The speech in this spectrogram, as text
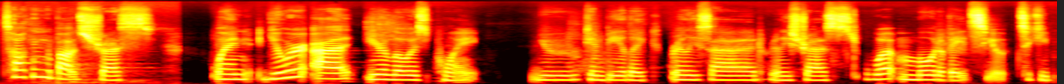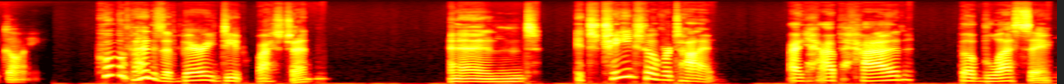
Talking about stress, when you were at your lowest point, you can be like really sad, really stressed. What motivates you to keep going? That is a very deep question. And it's changed over time. I have had the blessing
